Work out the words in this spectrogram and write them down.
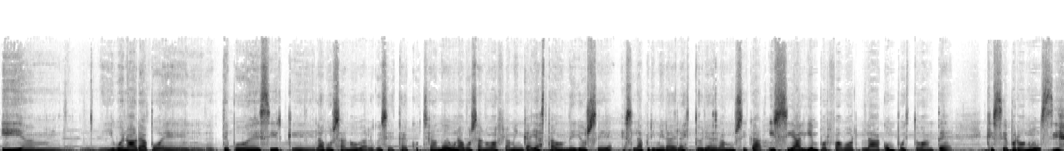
Y, em, y bueno, ahora pues te puedo decir que la bossa nova, lo que se está escuchando, es una bossa nova flamenca y hasta donde yo sé es la primera de la historia de la música. Y si alguien, por favor, la ha compuesto antes, que se pronuncie.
